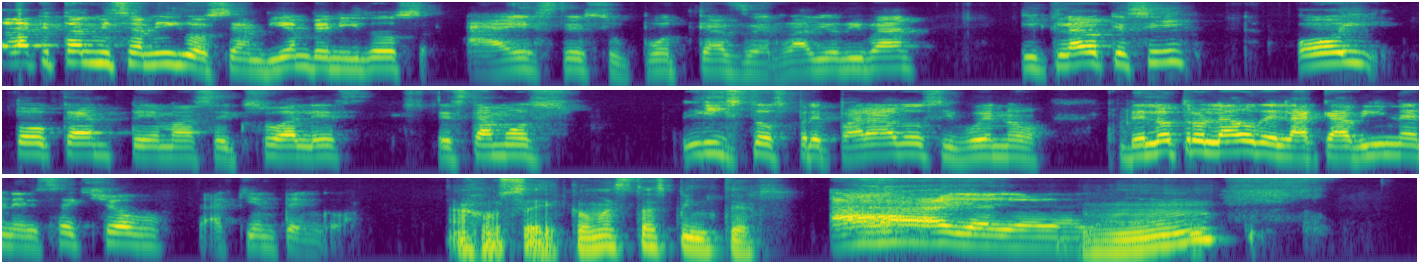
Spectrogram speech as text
Hola, ¿qué tal mis amigos? Sean bienvenidos a este su podcast de Radio Diván. Y claro que sí, hoy tocan temas sexuales. Estamos listos, preparados y bueno, del otro lado de la cabina en el sex show, ¿a quién tengo? A José, ¿cómo estás, Pinter? Ay, ay, ay, ay. Mm,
